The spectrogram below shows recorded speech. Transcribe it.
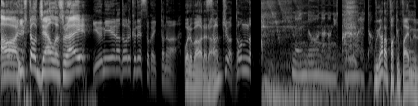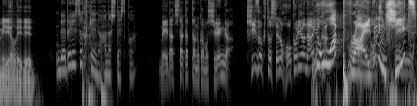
Oh, oh he's still jealous, right? What about it, huh? We gotta fucking fight him immediately, dude. What pride? We didn't cheat?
